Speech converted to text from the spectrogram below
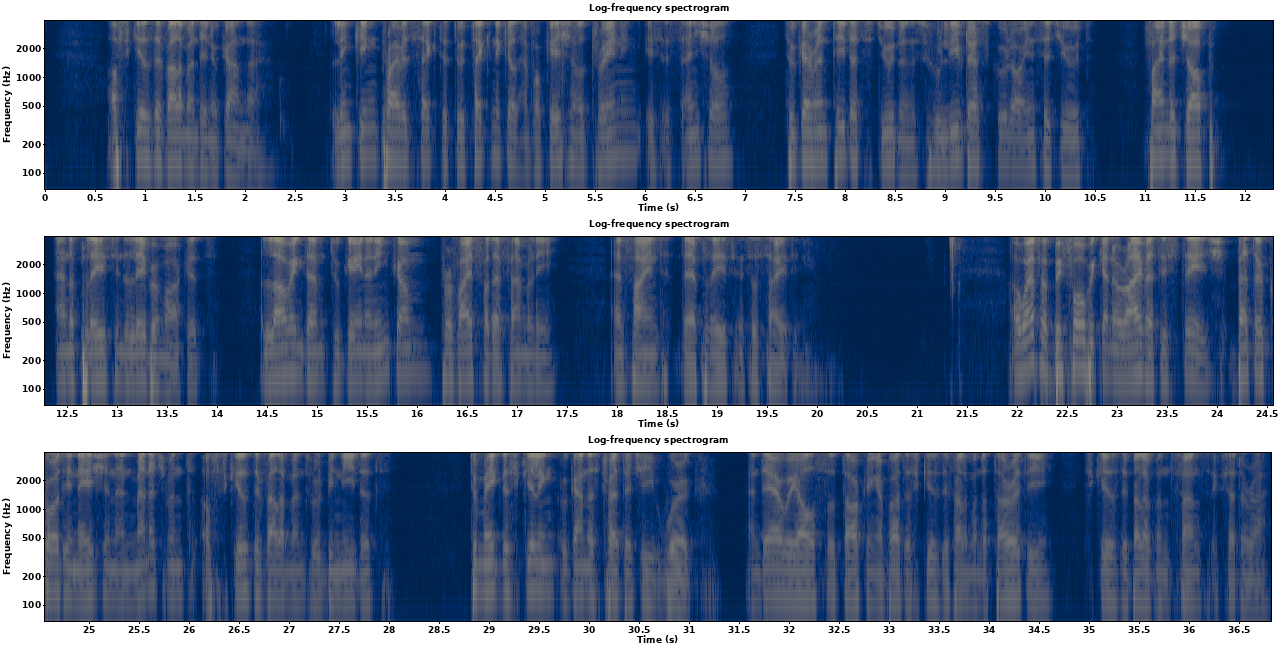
of skills development in Uganda. Linking private sector to technical and vocational training is essential to guarantee that students who leave their school or institute find a job and a place in the labor market, allowing them to gain an income, provide for their family, and find their place in society. However, before we can arrive at this stage, better coordination and management of skills development will be needed to make the Skilling Uganda strategy work. And there we're also talking about the Skills Development Authority, Skills Development Funds, etc.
